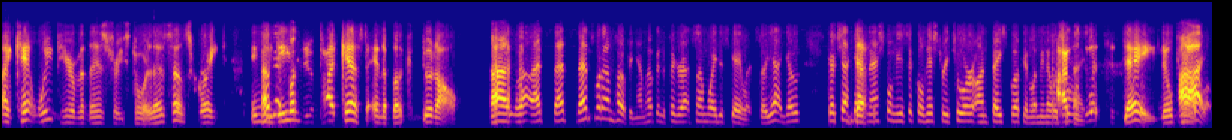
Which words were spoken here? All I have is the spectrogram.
I can't wait to hear about the history story. That sounds great. And you Okay, need well- to do a podcast and a book. Do it all. Uh, well, that's that's that's what I'm hoping. I'm hoping to figure out some way to scale it. So yeah, go go check out Definitely. Nashville Musical History Tour on Facebook and let me know what you I you will think. do it today. No problem.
